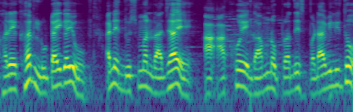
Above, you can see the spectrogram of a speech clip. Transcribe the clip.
ખરેખર લૂંટાઈ ગયું અને દુશ્મન રાજાએ આ આખો એ ગામનો પ્રદેશ પડાવી લીધો.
